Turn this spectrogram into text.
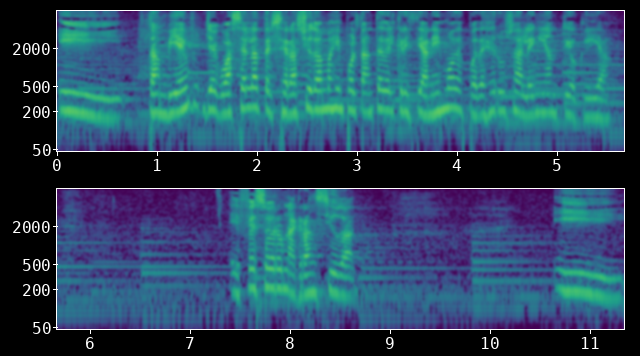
Y también llegó a ser la tercera ciudad más importante del cristianismo después de Jerusalén y Antioquía. Éfeso era una gran ciudad. Y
